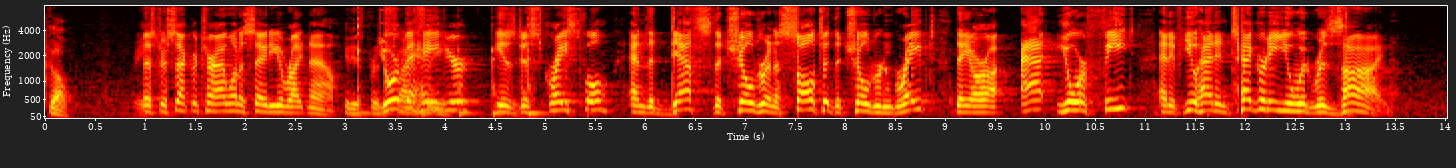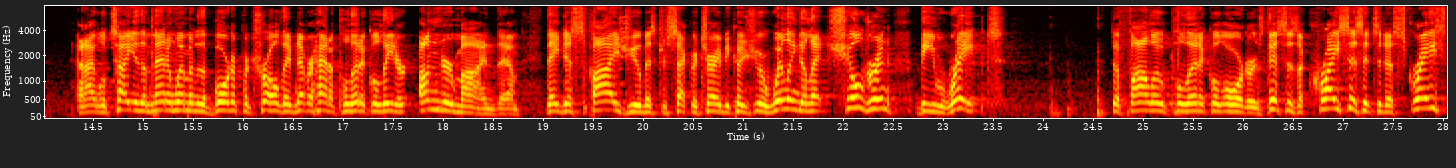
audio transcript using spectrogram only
Go. Mr. Secretary, I want to say to you right now your behavior is disgraceful, and the deaths, the children assaulted, the children raped, they are uh, at your feet. And if you had integrity, you would resign. And I will tell you, the men and women of the Border Patrol, they've never had a political leader undermine them. They despise you, Mr. Secretary, because you're willing to let children be raped to follow political orders. This is a crisis, it's a disgrace,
